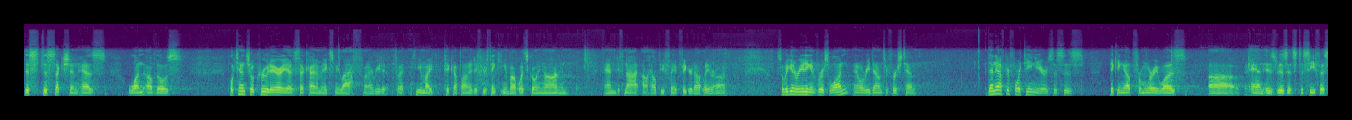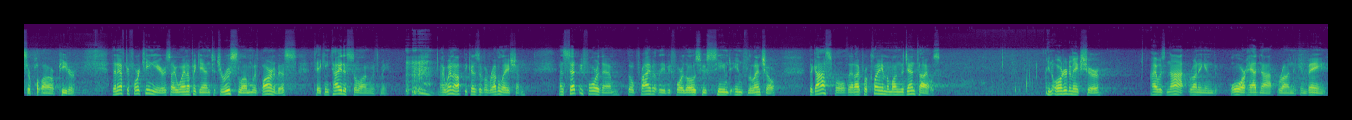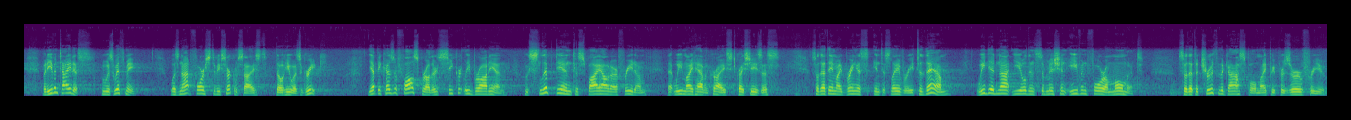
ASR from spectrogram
this this section has one of those potential crude areas that kind of makes me laugh when I read it. But you might pick up on it if you're thinking about what's going on, and and if not, I'll help you f- figure it out later on. So begin reading in verse 1, and we'll read down through verse 10. Then, after 14 years, this is picking up from where he was uh, and his visits to Cephas or, Peter. Then, after 14 years, I went up again to Jerusalem with Barnabas, taking Titus along with me. I went up because of a revelation and set before them, though privately before those who seemed influential, the gospel that I proclaim among the Gentiles, in order to make sure I was not running in, or had not run in vain. But even Titus, who was with me, was not forced to be circumcised, though he was a Greek. Yet because of false brothers secretly brought in, who slipped in to spy out our freedom that we might have in Christ, Christ Jesus, so that they might bring us into slavery, to them we did not yield in submission even for a moment, so that the truth of the gospel might be preserved for you.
